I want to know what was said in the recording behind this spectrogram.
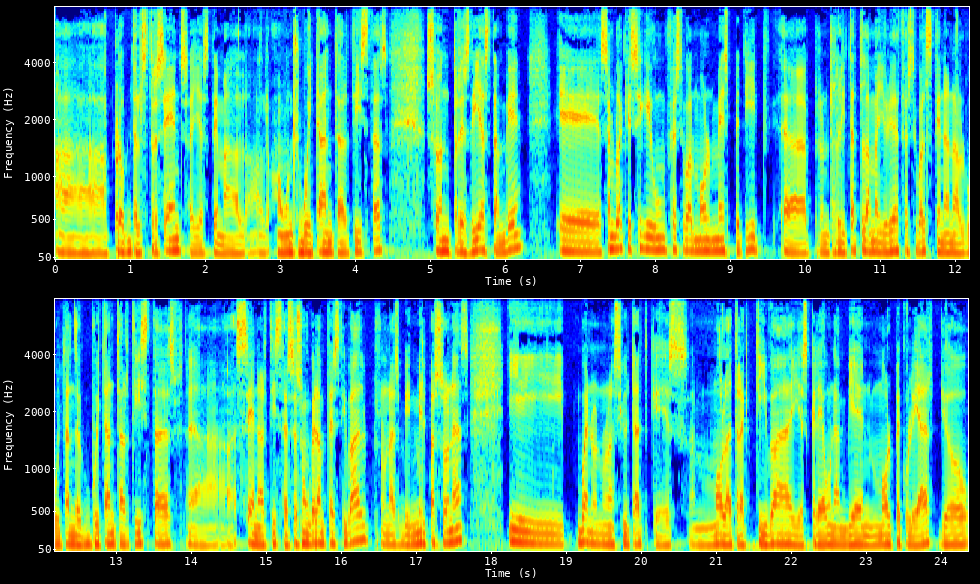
a prop dels 300, allà estem al, al, a uns 80 artistes. Són tres dies també. Eh, sembla que sigui un festival molt més petit, eh, però en realitat la majoria de festivals tenen al voltant de 80 artistes, eh, 100 artistes. És un gran festival, per unes 20.000 persones, i bueno, en una ciutat que és molt atractiva i es crea un ambient molt peculiar. Jo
